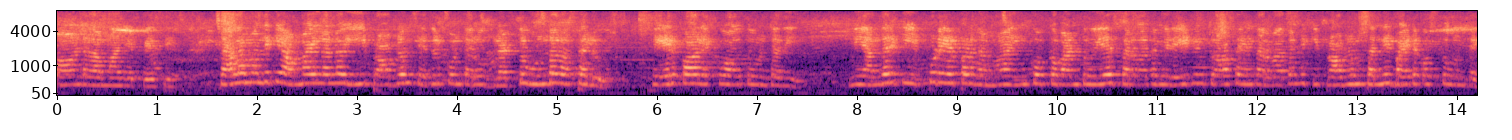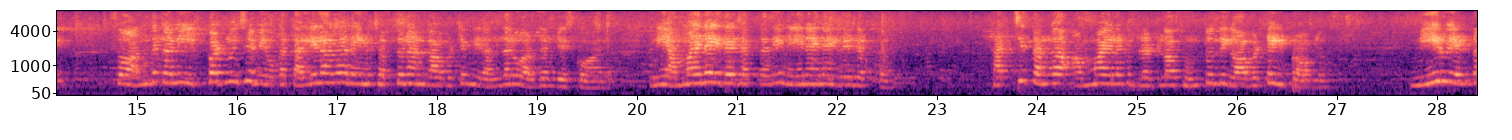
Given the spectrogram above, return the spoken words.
బాగుంటుందమ్మా అని చెప్పేసి చాలా మందికి అమ్మాయిలలో ఈ ప్రాబ్లమ్స్ ఎదుర్కొంటారు. బ్లడ్ ఉండదు అసలు. హెయిర్ ఫాల్ ఎక్కువ అవుతూ ఉంటుంది. మీ అందరికీ ఇప్పుడు ఏర్పడదమ్మా. ఇంకొక వన్ టూ ఇయర్స్ తర్వాత మీరు ఎయిటీన్ క్రాస్ అయిన తర్వాత మీకు ఈ ప్రాబ్లమ్స్ అన్ని బయటకు వస్తూ ఉంటాయి. సో అందుకని ఇప్పటి నుంచే మీ ఒక తల్లిలాగా నేను చెప్తున్నాను కాబట్టి మీరు అందరూ అర్థం చేసుకోవాలి. నీ అమ్మాయినే ఇదే చెప్తుంది నేనైనా ఇదే చెప్తాను ఖచ్చితంగా అమ్మాయిలకి బ్లడ్ లాస్ ఉంటుంది కాబట్టే ఈ ప్రాబ్లమ్స్ మీరు ఎంత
